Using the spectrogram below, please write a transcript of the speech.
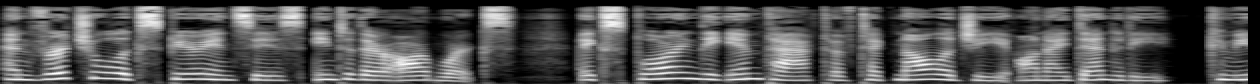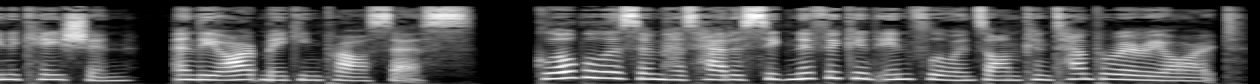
and virtual experiences into their artworks, exploring the impact of technology on identity, communication, and the art-making process. Globalism has had a significant influence on contemporary art,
